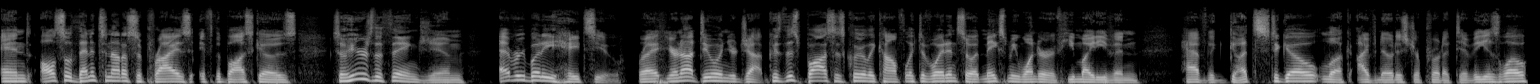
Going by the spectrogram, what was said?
And also, then it's not a surprise if the boss goes, So here's the thing, Jim. Everybody hates you, right? You're not doing your job. Because this boss is clearly conflict avoidant. So it makes me wonder if he might even have the guts to go, look, I've noticed your productivity is low.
